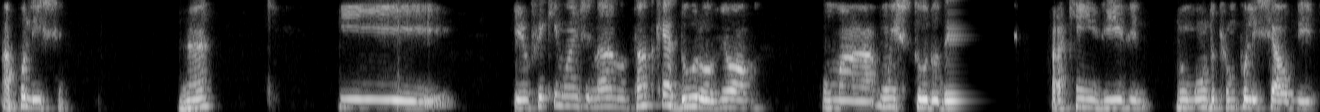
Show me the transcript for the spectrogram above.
à, à polícia, né? E eu fico imaginando tanto que é duro ouvir uma, uma um estudo para quem vive no mundo que um policial vive.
